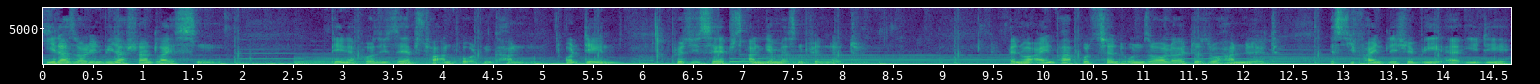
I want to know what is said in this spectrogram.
Jeder soll den Widerstand leisten, den er vor sich selbst verantworten kann und den für sich selbst angemessen findet. Wenn nur ein paar Prozent unserer Leute so handelt, ist die feindliche BRID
